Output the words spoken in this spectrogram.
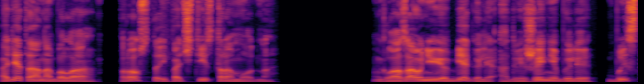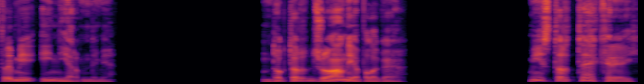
Одета она была просто и почти старомодно. Глаза у нее бегали, а движения были быстрыми и нервными. «Доктор Джоан, я полагаю?» «Мистер Текерей».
